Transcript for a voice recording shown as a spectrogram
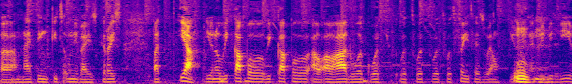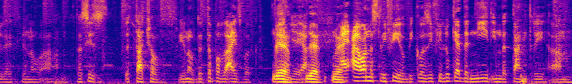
Um, I think it's only by His grace. But yeah, you know, we couple we couple our, our hard work with with, with, with, with faith as well. You know, Mm. and we believe that you know um, this is the touch of you know the tip of the iceberg. Yeah. Yeah. Yeah. Yeah. I, I honestly feel because if you look at the need in the country, um,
